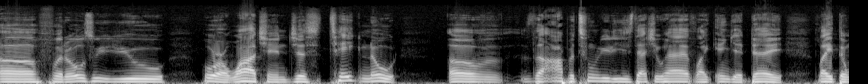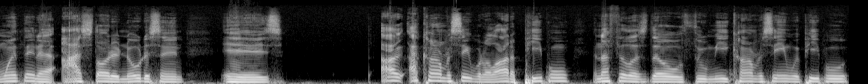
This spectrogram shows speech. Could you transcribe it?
uh, for those of you who are watching, just take note of the opportunities that you have like in your day. Like the one thing that I started noticing is I, I conversate with a lot of people, and I feel as though through me conversating with people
